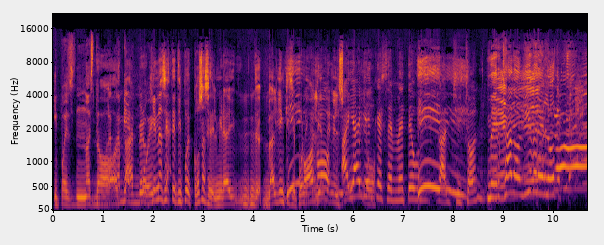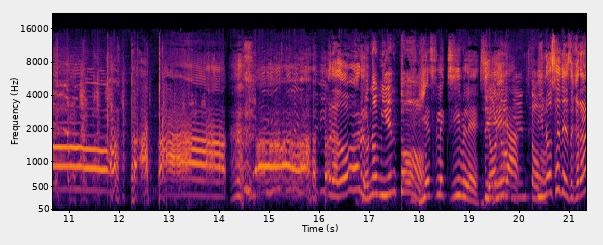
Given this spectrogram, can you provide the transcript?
y pues no estimula No, tan bien. está Pero ¿quién hace este tipo de cosas, Edelmira? Alguien que se pone ¿Cómo? caliente en el sur. ¿Hay alguien pero- que se mete un salchichón? Mercado Libre, elote. ¡Qué vibrador! Yo no miento. Y es flexible. Sí, yo mira, no miento. Y no se desgrana.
